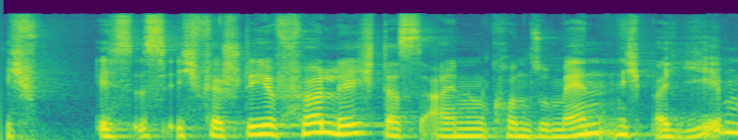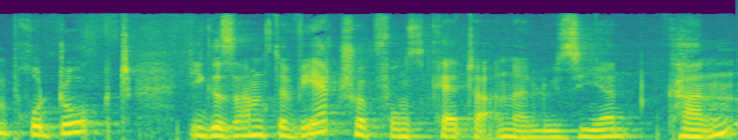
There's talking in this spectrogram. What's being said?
ich es ist, ich verstehe völlig, dass ein Konsument nicht bei jedem Produkt die gesamte Wertschöpfungskette analysieren kann.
